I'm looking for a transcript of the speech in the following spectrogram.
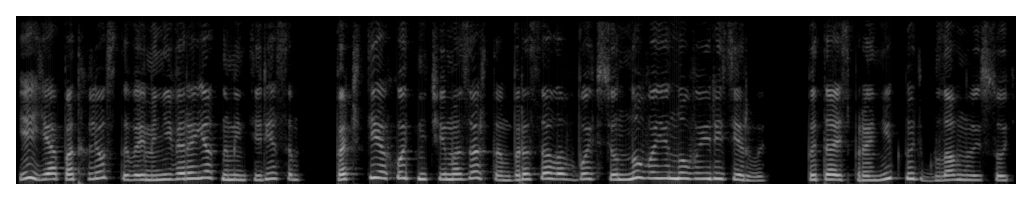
И я, подхлёстываемый невероятным интересом, почти охотничьим азартом, бросала в бой все новые и новые резервы, пытаясь проникнуть в главную суть.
